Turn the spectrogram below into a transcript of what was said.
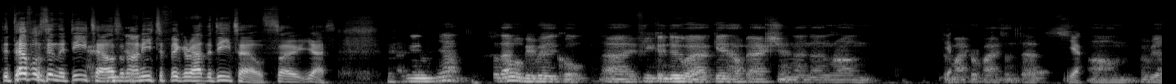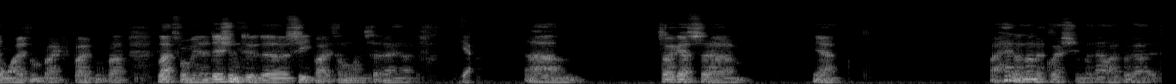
the devil's in the details and i need to figure out the details so yes I mean, yeah. So that would be really cool. Uh, if you can do a GitHub action and then run the Yeah. MicroPython tests Yeah. on a real Python MicroPython platform in addition to the C Python ones that I have. Yeah. Um, so I guess, um, yeah. I had another question, but now I forgot it.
